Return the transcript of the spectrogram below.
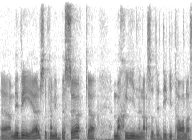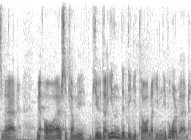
Eh, med VR så kan vi besöka maskinerna, alltså det digitalas värld. Med AR så kan vi bjuda in det digitala in i vår värld.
